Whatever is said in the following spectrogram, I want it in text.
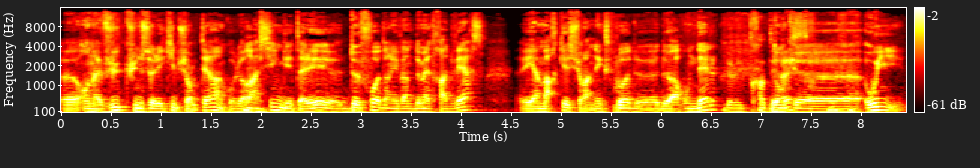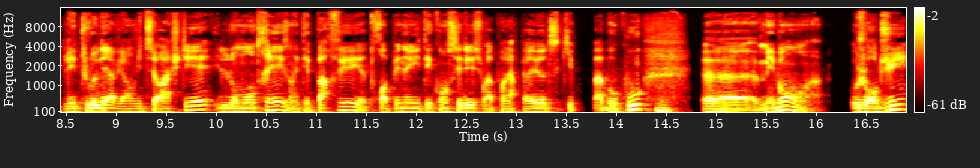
euh, on a vu qu'une seule équipe sur le terrain. Quoi. Le mm. Racing est allé deux fois dans les 22 mètres adverses et a marqué sur un exploit de, de Harundel. Donc euh, oui, les Toulonnais avaient envie de se racheter, ils l'ont montré, ils ont été parfaits. Il y a trois pénalités concédées sur la première période, ce qui est pas beaucoup. Mm. Euh, mais bon, aujourd'hui,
